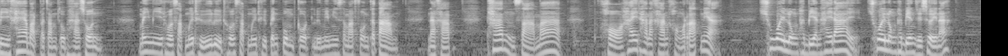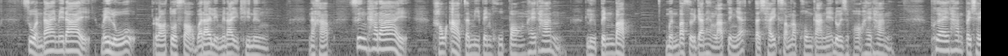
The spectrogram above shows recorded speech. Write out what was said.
มีแค่บัตรประจำตัวประชาชน ไม่มีโทรศัพท์มือถือ หรือโทรศัพท์มือถือเป็นปุ่มกด หรือไม่มีสมาร์ทโฟนก็ตามนะครับ ท่านสามารถขอให้ธนาคารของรัฐเนี่ยช่วยลงทะเบียนให้ได้ ช่วยลงทะเบียนเฉยๆนะ ส่วนได้ไม่ได้ไม่รู้รอตรวจสอบว่าได้หรือไม่ได้อีกทีหนึ่งนะครับ ซึ่งถ้าได้เขาอาจจะมีเป็นคูปองให้ท่าน หรือเป็นบัตรเหมือนบัตรสวัสดิการแห่งรัฐอย่างเงี้ยแต่ใช้สำหรับโครงการนี้โดยเฉพาะให้ท่าน เพื่อให้ท่านไปใช้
